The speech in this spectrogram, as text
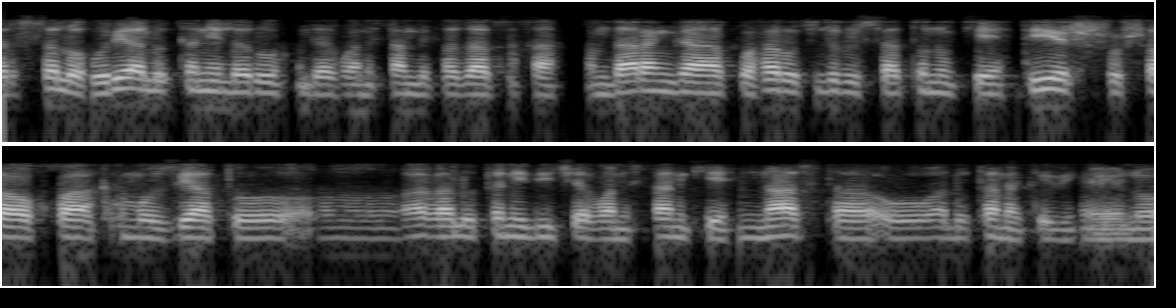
تر سلو عبوري الوتنې لرو د افغانستان د فضا څخه همدارنګه په هرو څلور ویشت ساعتونو کې دېرش شاوخوا کم او زیاتو هغه الوتنې دي چې افغانستان کې ناس ته او الوتنه کوي نو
